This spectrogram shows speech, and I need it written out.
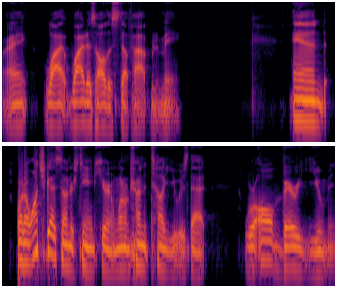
right why why does all this stuff happen to me? And what I want you guys to understand here and what I'm trying to tell you is that we're all very human,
